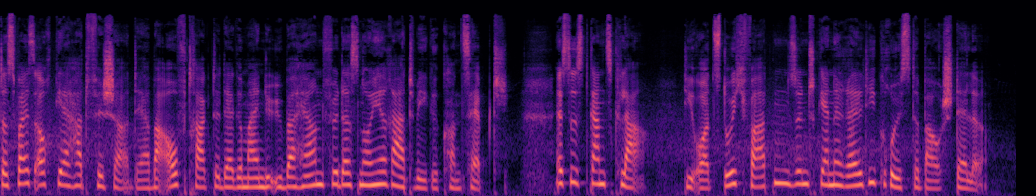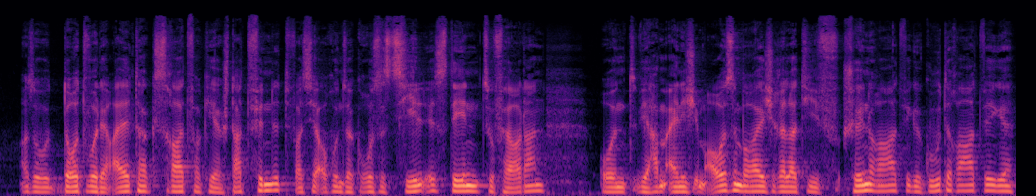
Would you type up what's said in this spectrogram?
Das weiß auch Gerhard Fischer, der Beauftragte der Gemeinde Überherrn für das neue Radwegekonzept. Es ist ganz klar, die Ortsdurchfahrten sind generell die größte Baustelle. Also dort, wo der Alltagsradverkehr stattfindet, was ja auch unser großes Ziel ist, den zu fördern. Und wir haben eigentlich im Außenbereich relativ schöne Radwege, gute Radwege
